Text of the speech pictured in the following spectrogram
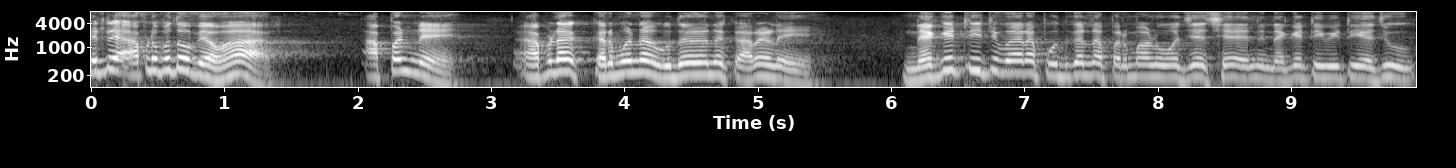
એટલે આપણો બધો વ્યવહાર આપણને આપણા કર્મના ઉદયને કારણે નેગેટિવિટીવાળા પૂતગલના પરમાણુઓ જે છે, એની નેગેટિવિટી હજુ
